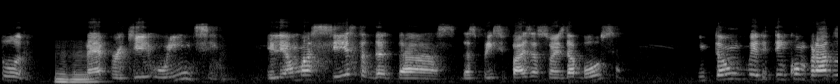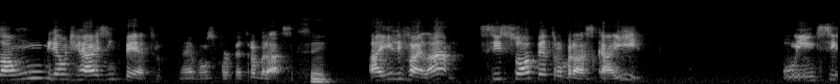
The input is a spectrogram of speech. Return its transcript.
todo Uhum. né? Porque o índice ele é uma cesta da- das, das principais ações da bolsa. Então ele tem comprado lá um milhão de reais em Petro, né? Vamos supor Petrobras. Sim. Aí ele vai lá, se só a Petrobras cair, o índice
